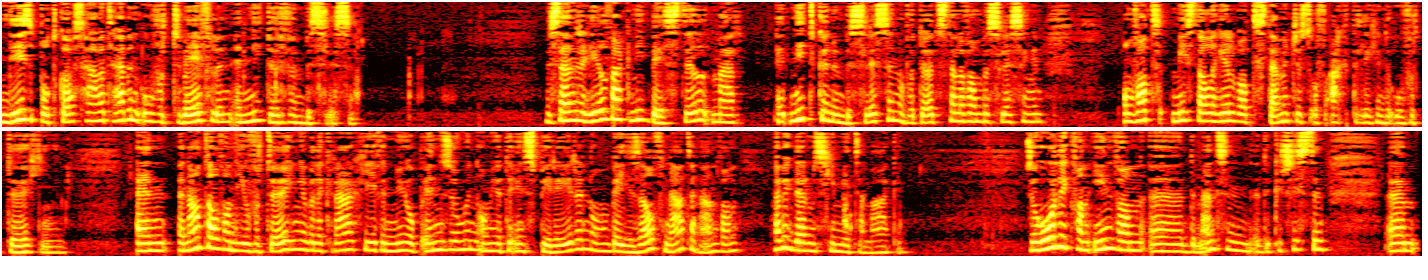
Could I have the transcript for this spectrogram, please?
In deze podcast gaan we het hebben over twijfelen en niet durven beslissen. We staan er heel vaak niet bij stil, maar het niet kunnen beslissen of het uitstellen van beslissingen omvat meestal heel wat stemmetjes of achterliggende overtuigingen. En een aantal van die overtuigingen wil ik graag even nu op inzoomen om je te inspireren om bij jezelf na te gaan van, heb ik daar misschien mee te maken? Zo hoorde ik van een van uh, de mensen, de cursisten, um,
